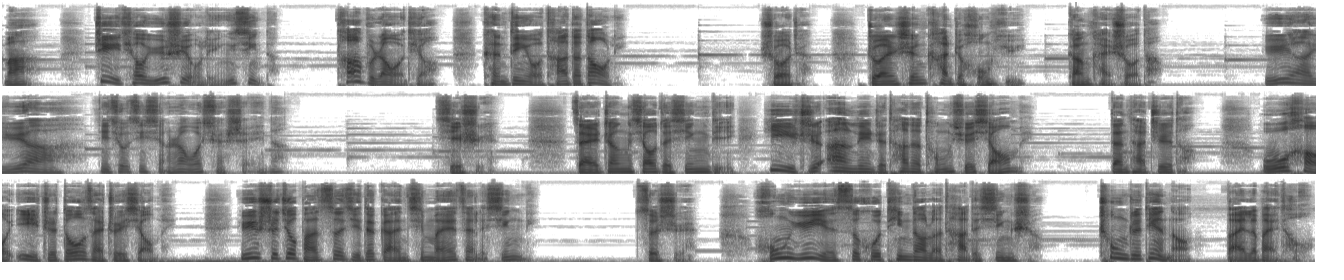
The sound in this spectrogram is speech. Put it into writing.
妈，这条鱼是有灵性的，他不让我挑，肯定有他的道理。”说着，转身看着红鱼，感慨说道：“鱼啊鱼啊，你究竟想让我选谁呢？”其实，在张潇的心底，一直暗恋着他的同学小美。但他知道吴浩一直都在追小美，于是就把自己的感情埋在了心里。此时，红鱼也似乎听到了他的心声，冲着电脑摆了摆头。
